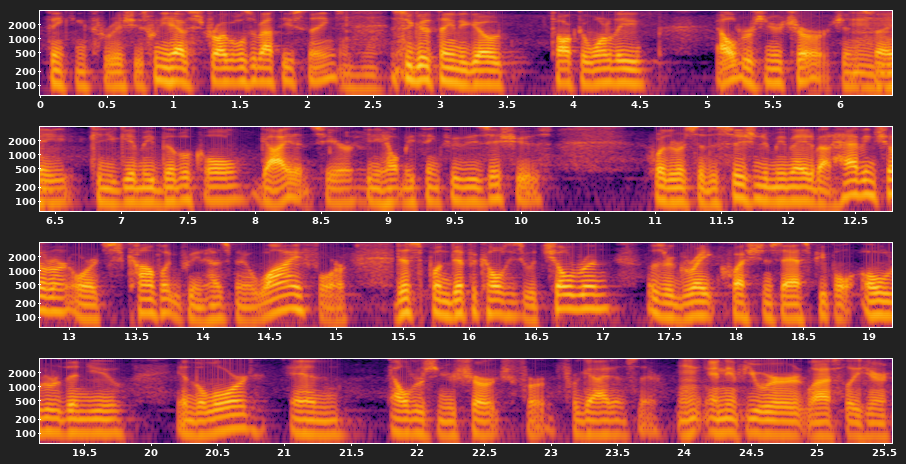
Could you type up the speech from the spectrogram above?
thinking through issues. When you have struggles about these things, mm-hmm. it's a good thing to go talk to one of the elders in your church and mm-hmm. say, Can you give me biblical guidance here? Can you help me think through these issues? Whether it's a decision to be made about having children or it's conflict between husband and wife or discipline difficulties with children, those are great questions to ask people older than you in the Lord and elders in your church for, for guidance there. Mm, And if you were, lastly here,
